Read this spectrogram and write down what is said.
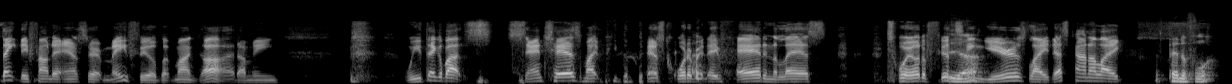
think they found their answer at Mayfield, but my God, I mean, when you think about Sanchez might be the best quarterback they've had in the last 12 to 15 yeah. years, like that's kind of like it's pitiful.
